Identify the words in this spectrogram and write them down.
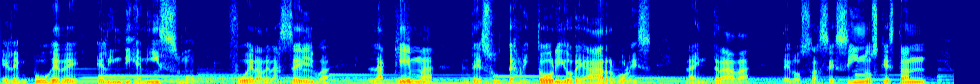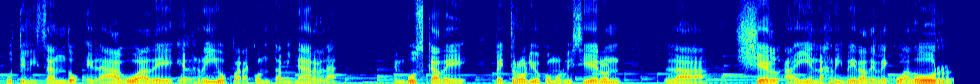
el empuje del el indigenismo fuera de la selva, la quema de su territorio de árboles, la entrada de los asesinos que están utilizando el agua del río para contaminarla en busca de petróleo como lo hicieron la Shell ahí en la ribera del Ecuador,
